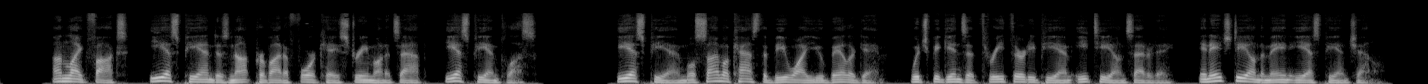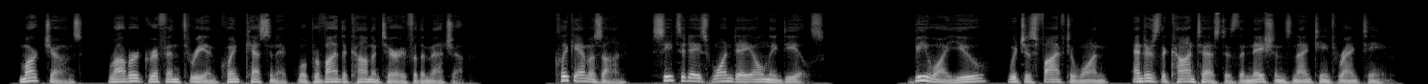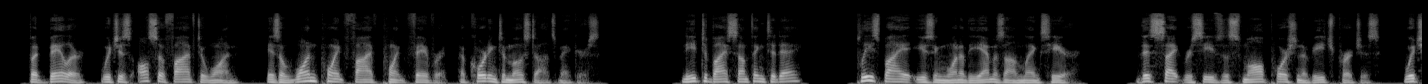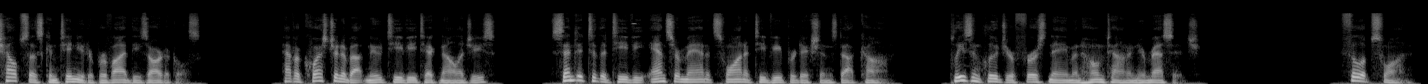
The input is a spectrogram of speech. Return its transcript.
Unlike Fox, ESPN does not provide a 4K stream on its app, ESPN Plus. ESPN will simulcast the BYU Baylor game, which begins at 3:30 p.m. ET on Saturday, in HD on the main ESPN channel. Mark Jones, Robert Griffin III and Quint Kessenich will provide the commentary for the matchup. Click Amazon, see today's one-day only deals. BYU, which is 5 to 1, enters the contest as the nation's 19th ranked team. But Baylor, which is also 5 to 1, is a 1.5 point favorite according to most odds makers. Need to buy something today? Please buy it using one of the Amazon links here. This site receives a small portion of each purchase, which helps us continue to provide these articles. Have a question about new TV technologies? Send it to the TV answer man at swann at tvpredictions.com. Please include your first name and hometown in your message. Phillip Swann.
